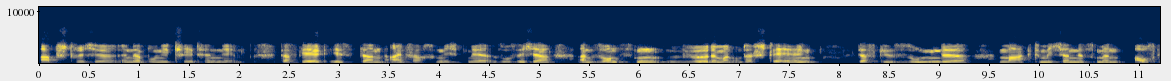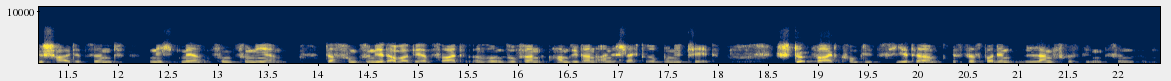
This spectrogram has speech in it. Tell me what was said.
Abstriche in der Bonität hinnehmen. Das Geld ist dann einfach nicht mehr so sicher. Ansonsten würde man unterstellen, dass gesunde Marktmechanismen ausgeschaltet sind, nicht mehr funktionieren. Das funktioniert aber derzeit. Also insofern haben Sie dann eine schlechtere Bonität. Stück weit komplizierter ist das bei den langfristigen Zinsen.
